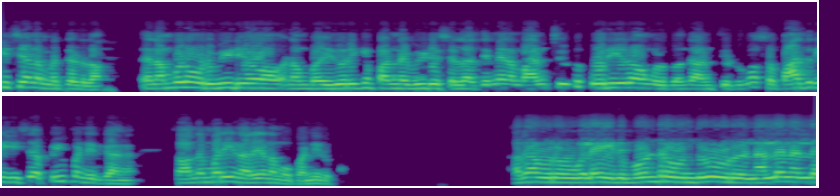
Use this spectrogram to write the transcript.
ஈஸியான மெத்தட் தான். நம்மளும் ஒரு வீடியோ நம்ம இது வரைக்கும் பண்ண வீடியோஸ் எல்லாத்தையுமே நம்ம அனுப்பிச்சுட்டு கொரியரும் அவங்களுக்கு வந்து அனுப்பிச்சுட்டு இருக்கோம். ஸோ பார்த்துட்டு ஈஸியாக ஃபில் பண்ணியிருக்காங்க ஸோ அந்த மாதிரி நிறைய நம்ம பண்ணியிருக்கோம் அதான் உறவுகளே இது போன்ற வந்து ஒரு நல்ல நல்ல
